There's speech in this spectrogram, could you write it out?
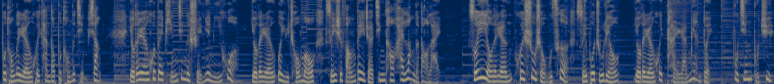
不同的人会看到不同的景象。有的人会被平静的水面迷惑，有的人未雨绸缪，随时防备着惊涛骇浪的到来。所以，有的人会束手无策，随波逐流；有的人会坦然面对，不惊不惧。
